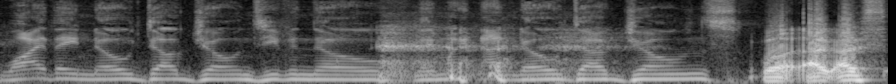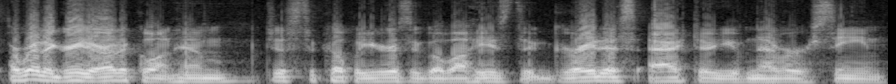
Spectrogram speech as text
why they know Doug Jones, even though they might not know Doug Jones? Well, I read a great article on him just a couple years ago about he's the greatest actor you've never seen.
